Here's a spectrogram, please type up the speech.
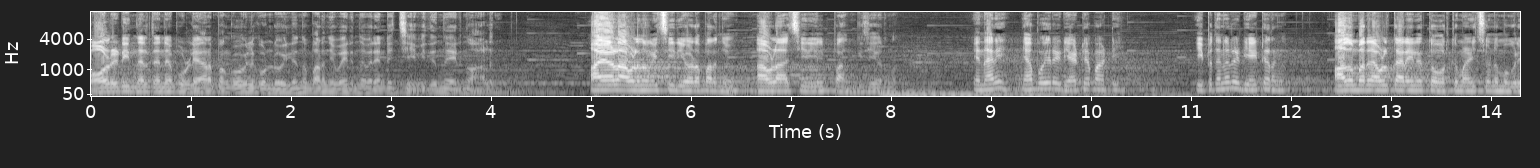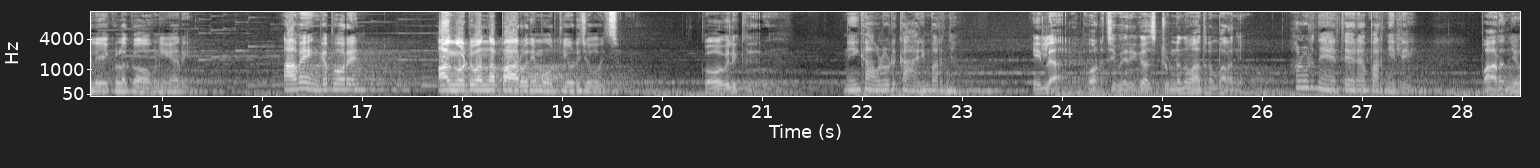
ഓൾറെഡി ഇന്നലെ തന്നെ പുള്ളിയാറപ്പം കോവിൽ കൊണ്ടുപോയില്ലെന്ന് പറഞ്ഞ് വരുന്നവരെ ചെവി തിന്നായിരുന്നു ആൾ. അയാൾ അവളെ നോക്കി ചിരിയോടെ പറഞ്ഞു അവൾ ആ ചിരിയിൽ പങ്കുചേർന്നു എന്നാലേ ഞാൻ പോയി റെഡിയായിട്ടേ പാട്ടി? ഇപ്പം തന്നെ റെഡിയായിട്ട് ഇറങ്ങും. അതും പറഞ്ഞ് അവൾ തലയിൽ തോർത്ത് മഴിച്ചുകൊണ്ട് മുകളിലേക്കുള്ള ഗോവണി കയറി. അവ എങ്ക പോറേൻ? അങ്ങോട്ട് വന്ന പാർവതി മൂർത്തിയോട് ചോദിച്ചു. കോവിലിക്ക് നിങ്ങൾക്ക് അവളോട് കാര്യം പറഞ്ഞു? ഇല്ല കുറച്ച് പേര് ഗസ്റ്റ് ഉണ്ടെന്ന് മാത്രം പറഞ്ഞു. അവളോട് നേരത്തെ വരാൻ പറഞ്ഞില്ലേ? പറഞ്ഞു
